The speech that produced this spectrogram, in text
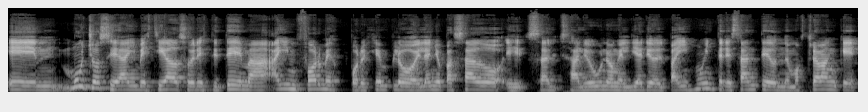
eh, mucho se ha investigado sobre este tema. Hay informes, por ejemplo, el año pasado eh, salió uno en el diario del país muy interesante donde mostraban que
